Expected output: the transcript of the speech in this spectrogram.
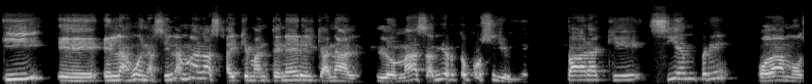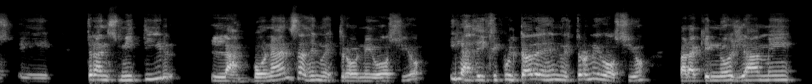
y eh, en las buenas y en las malas hay que mantener el canal lo más abierto posible para que siempre podamos eh, transmitir las bonanzas de nuestro negocio y las dificultades de nuestro negocio para que no llame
